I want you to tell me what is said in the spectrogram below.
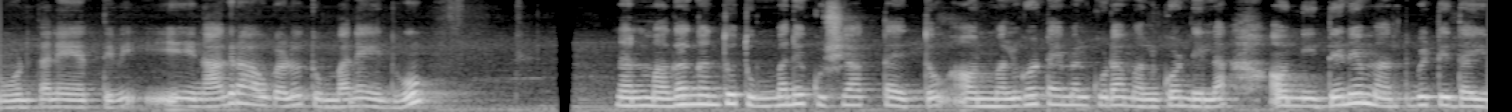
ನೋಡ್ತಾನೆ ಇರ್ತೀವಿ. ಈ ನಾಗರ ಹಾವುಗಳು ತುಂಬಾ ಇದ್ವು. ನನ್ನ ಮಗಂಗಂತೂ ತುಂಬಾ ಖುಷಿ ಆಗ್ತಾ ಇತ್ತು. ಅವ್ನು ಮಲ್ಗೋ ಟೈಮಲ್ಲಿ ಕೂಡ ಮಲ್ಕೊಂಡಿಲ್ಲ. ಅವ್ನು ನಿದ್ದೆನೇ ಮರೆತು ಬಿಟ್ಟಿದ್ದ ಈ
